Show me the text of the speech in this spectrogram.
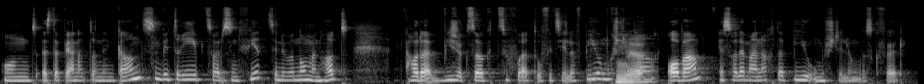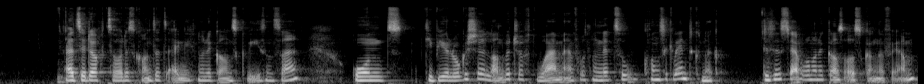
Und als der Bernhard dann den ganzen Betrieb 2014 übernommen hat, hat er, wie schon gesagt, sofort offiziell auf Bio umgestellt. Ja. Aber es hat ihm auch nach der Bio-Umstellung was gefällt. Hat sich gedacht, so, das kann es jetzt eigentlich noch nicht ganz gewesen sein. Und die biologische Landwirtschaft war ihm einfach noch nicht so konsequent genug. Das ist einfach noch nicht ganz ausgegangen für ihn.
